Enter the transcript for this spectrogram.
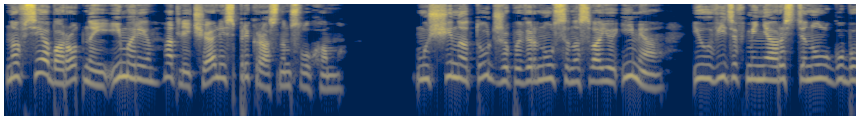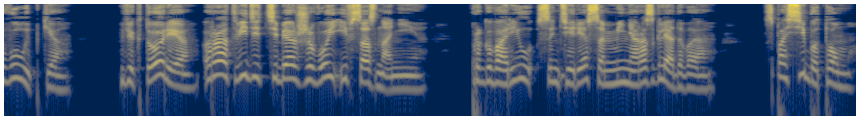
но все оборотные имари отличались прекрасным слухом. Мужчина тут же повернулся на свое имя и, увидев меня, растянул губы в улыбке. «Виктория, рад видеть тебя живой и в сознании», — проговорил с интересом, меня разглядывая. «Спасибо, Том,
